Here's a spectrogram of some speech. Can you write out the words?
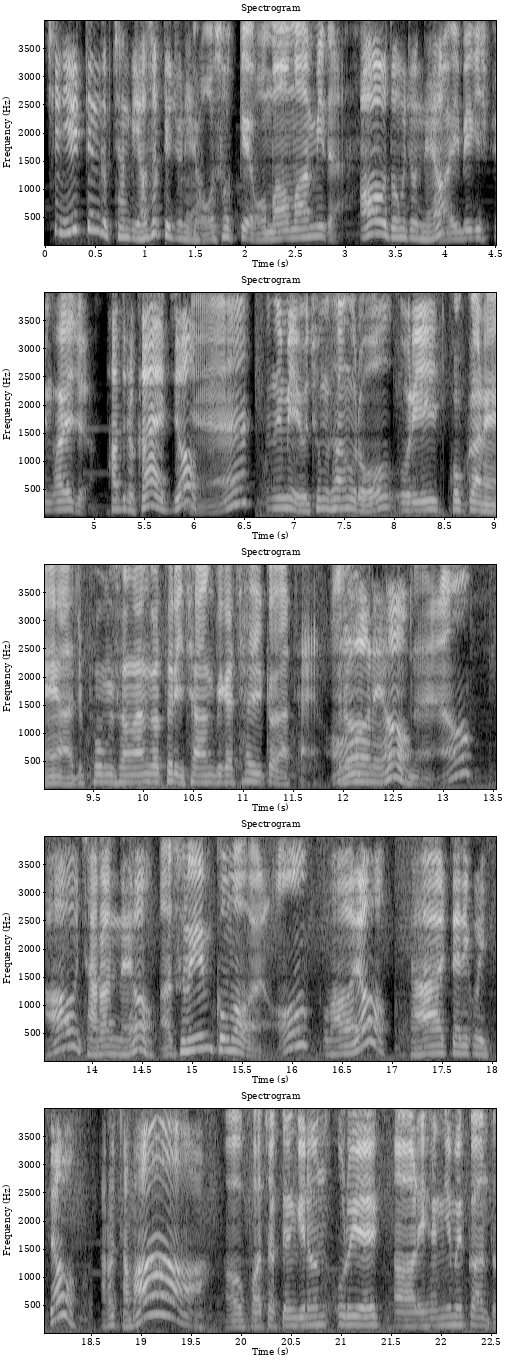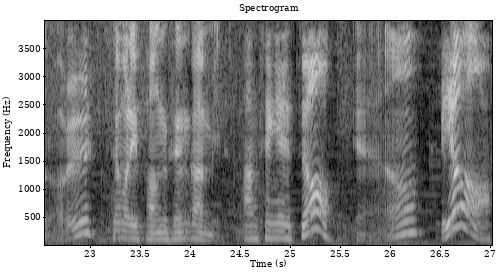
신 1등급 장비 6개 주네요. 여섯 개 어마어마합니다. 아우, 너무 좋네요. 아, 220중 가야죠. 받으러 가야죠. 예. 스님의 요청상으로 우리 곳간에 아주 풍성한 것들이 장비가 차릴 것 같아요. 그러네요. 네. 아우, 잘 왔네요. 아, 스님 고마워요. 고마워요. 잘 때리고 있죠? 바로 점아! 어, 바짝 당기는 우리의 아리 행님의 깐드를 세 마리 방생 갑니다. 방생했죠? 예. 클리어!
